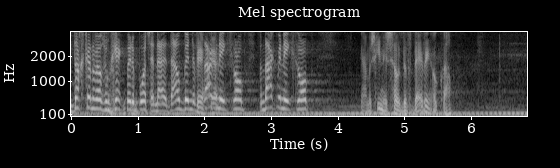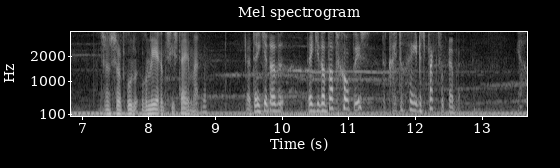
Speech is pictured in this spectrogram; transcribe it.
dag kan er wel zo'n gek bij de poort zijn. Nou, nou ben, vandaag ja. ben ik God, vandaag ben ik God. Ja, misschien is zo de verdeling ook wel. Dat ze een soort ro- rolerend systeem hebben. Ja, denk, je dat, denk je dat dat God is? Daar kan je toch geen respect voor hebben? Ja, hé,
